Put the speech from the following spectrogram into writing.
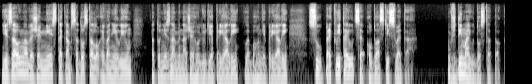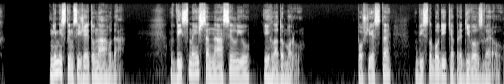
Je zaujímavé, že miesta, kam sa dostalo evanílium, a to neznamená, že ho ľudia prijali, lebo ho neprijali, sú prekvitajúce oblasti sveta. Vždy majú dostatok. Nemyslím si, že je to náhoda. Vysmeješ sa násiliu i hladomoru. Po šieste, vyslobodí ťa pred divou zverou.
